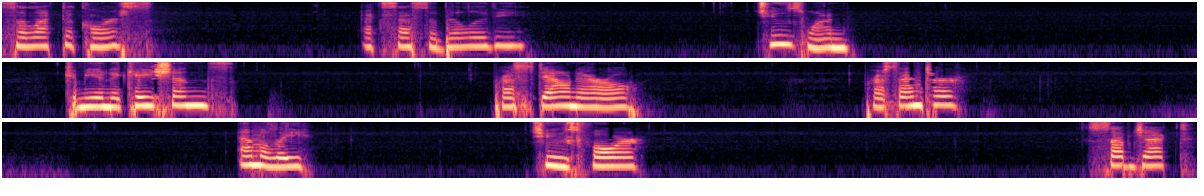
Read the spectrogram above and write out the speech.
Select a course. Accessibility. Choose one. Communications. Press down arrow. Press enter. Emily. Choose four. Subject.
